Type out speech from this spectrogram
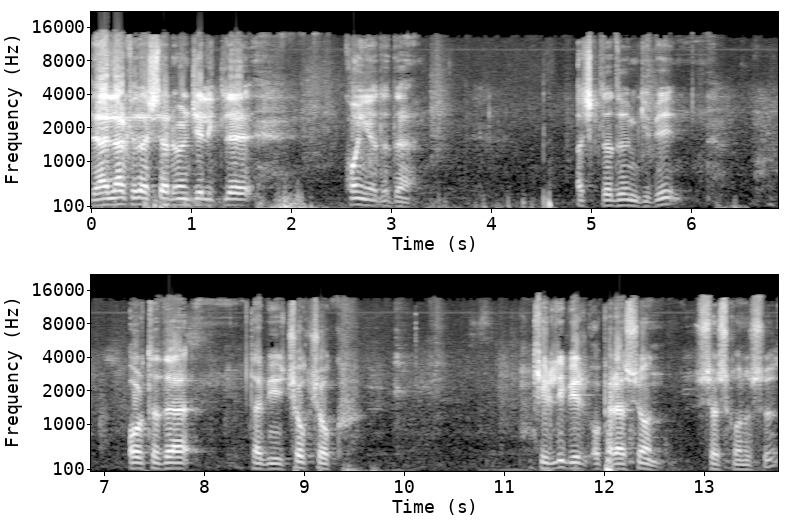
Değerli arkadaşlar, öncelikle Konya'da da açıkladığım gibi ortada tabii çok çok kirli bir operasyon söz konusu.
